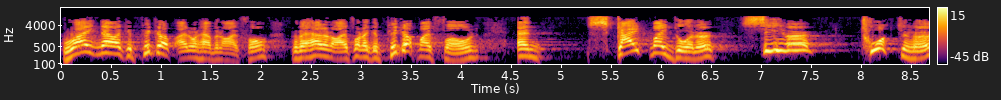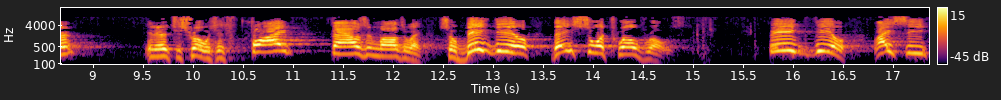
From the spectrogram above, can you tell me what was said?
Right now I could pick up, I don't have an iPhone, but if I had an iPhone, I could pick up my phone and Skype my daughter, see her, talk to her in Eretz Yisrael, which is 5,000 miles away. So big deal, they saw 12 rows. Big deal. I see,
